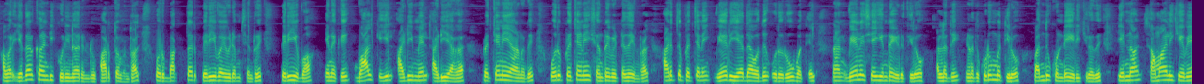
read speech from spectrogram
அவர் எதற்காண்டி கூறினார் என்று பார்த்தோம் என்றால் ஒரு பக்தர் பெரியவாவிடம் சென்று பெரியவா எனக்கு வாழ்க்கையில் அடிமேல் அடியாக பிரச்சனையானது ஒரு பிரச்சனை சென்று விட்டது என்றால் அடுத்த பிரச்சனை வேறு ஏதாவது ஒரு ரூபத்தில் நான் வேலை செய்கின்ற இடத்திலோ அல்லது எனது குடும்பத்திலோ வந்து கொண்டே இருக்கிறது. என்னால் சமாளிக்கவே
